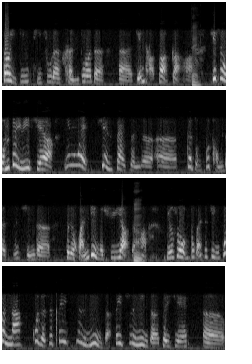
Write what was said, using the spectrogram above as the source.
都已经提出了很多的呃检讨报告啊。对，其实我们对于一些啊，因为现在整个呃各种不同的执勤的这个环境的需要的哈、比如说我们不管是警棍呐、或者是非致命的、非致命的这些呃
